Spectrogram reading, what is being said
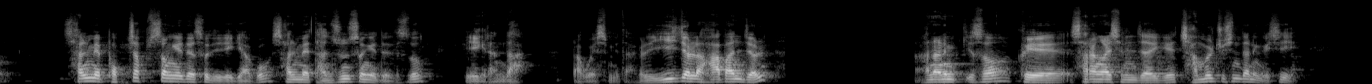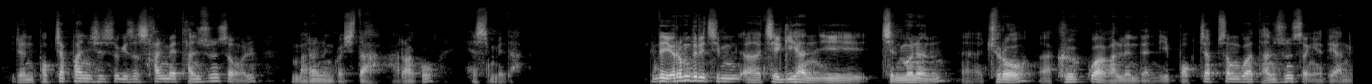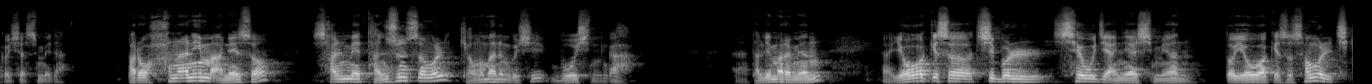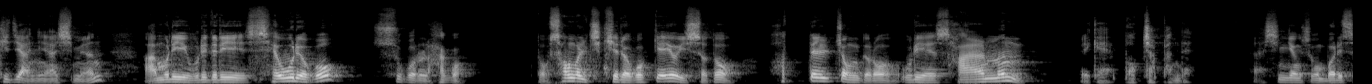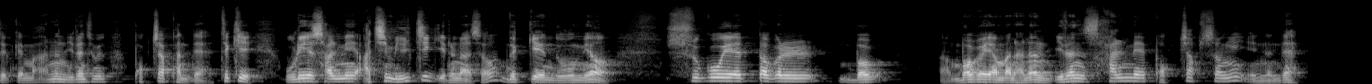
삶의 복잡성에 대해서도 얘기하고 삶의 단순성에 대해서도 얘기를 한다라고 했습니다. 그래서 2절 하반절 하나님께서 그의 사랑하시는 자에게 잠을 주신다는 것이 이런 복잡한 실 속에서 삶의 단순성을 말하는 것이다라고 했습니다. 근데 여러분들이 지금 어, 제기한 이 질문은 어, 주로 어, 그것과 관련된 이 복잡성과 단순성에 대한 것이었습니다. 바로 하나님 안에서 삶의 단순성을 경험하는 것이 무엇인가? 달리 말하면 여호와께서 집을 세우지 아니하시면 또 여호와께서 성을 지키지 아니하시면 아무리 우리들이 세우려고 수고를 하고 또 성을 지키려고 깨어 있어도 헛될 정도로 우리의 삶은 이렇게 복잡한데 아, 신경 쓰고 머리 쓸 게 많은 이런 속에 복잡한데 특히 우리의 삶이 아침 일찍 일어나서 늦게 누우며 수고의 떡을 먹, 아, 먹어야만 하는 이런 삶의 복잡성이 있는데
